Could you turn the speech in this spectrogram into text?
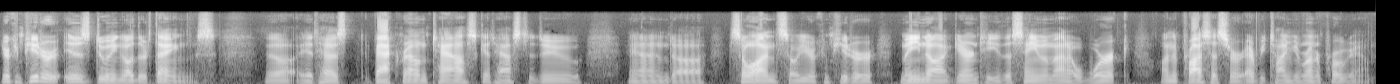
your computer is doing other things. Uh, it has background tasks it has to do and uh, so on. So your computer may not guarantee the same amount of work on the processor every time you run a program.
